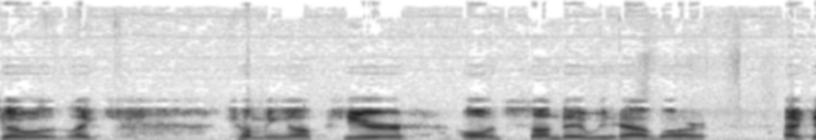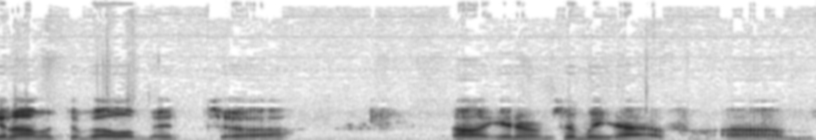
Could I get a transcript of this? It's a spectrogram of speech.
so, like coming up here on Sunday, we have our economic development uh, uh, interims, and we have um,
